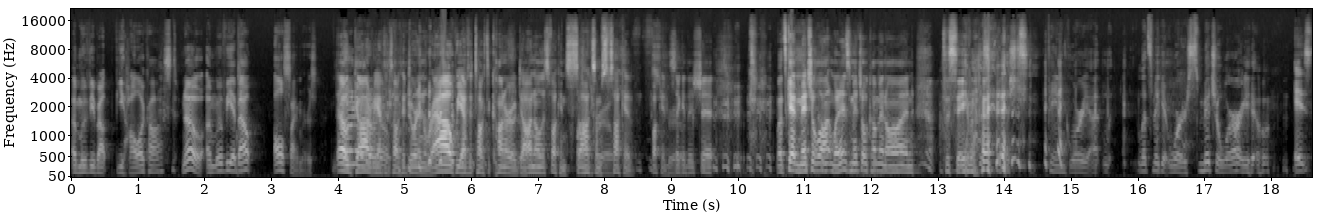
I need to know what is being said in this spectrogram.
A movie about the Holocaust? No, a movie about Alzheimer's. Oh No, no, God, no, we have to talk to Jordan Rao. We have to talk to Connor O'Donnell. This fucking sucks. I'm sucking, fucking sick of this shit. Let's get Mitchell on. When is Mitchell coming on to save us? Pain and Glory. I- Let's make it worse. Mitchell, where are you? Is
